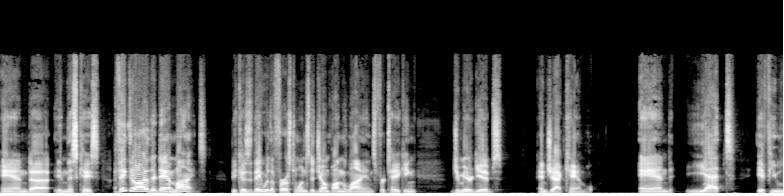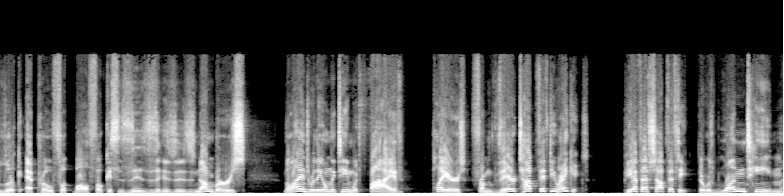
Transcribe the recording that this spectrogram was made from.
And uh, in this case, I think they're out of their damn minds because they were the first ones to jump on the Lions for taking Jahmyr Gibbs and Jack Campbell. And yet, if you look at Pro Football Focus's numbers, the Lions were the only team with five players from their top 50 rankings. PFF's top 50. There was one team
